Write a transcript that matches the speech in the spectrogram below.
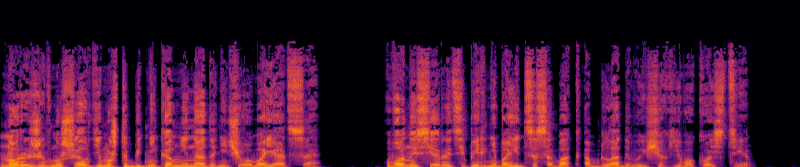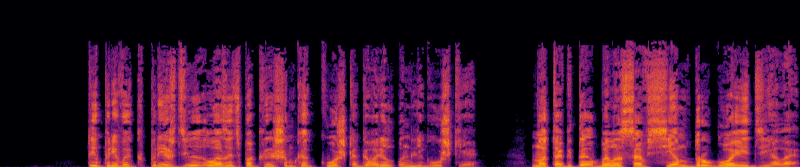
Но Рыжий внушал ему, что беднякам не надо ничего бояться. Вон и Серый теперь не боится собак, обгладывающих его кости. «Ты привык прежде лазать по крышам, как кошка», — говорил он лягушке. «Но тогда было совсем другое дело.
